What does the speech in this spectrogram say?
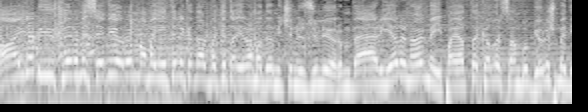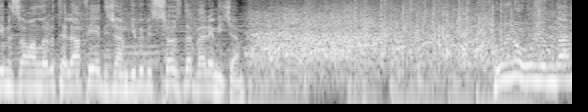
Aile büyüklerimi seviyorum ama yeteri kadar vakit ayıramadığım için üzülüyorum. Ve eğer yarın ölmeyip hayatta kalırsam bu görüşmediğimiz zamanları telafi edeceğim gibi bir söz de veremeyeceğim. Evet. Huylu huyundan.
